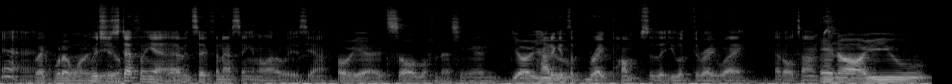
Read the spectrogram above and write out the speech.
Yeah. like what I want to do. Which is definitely yeah, I would say finessing in a lot of ways. Yeah. oh yeah, it's all about finessing and are How to get the right pump so that you look the right way at all times. and uh, are you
